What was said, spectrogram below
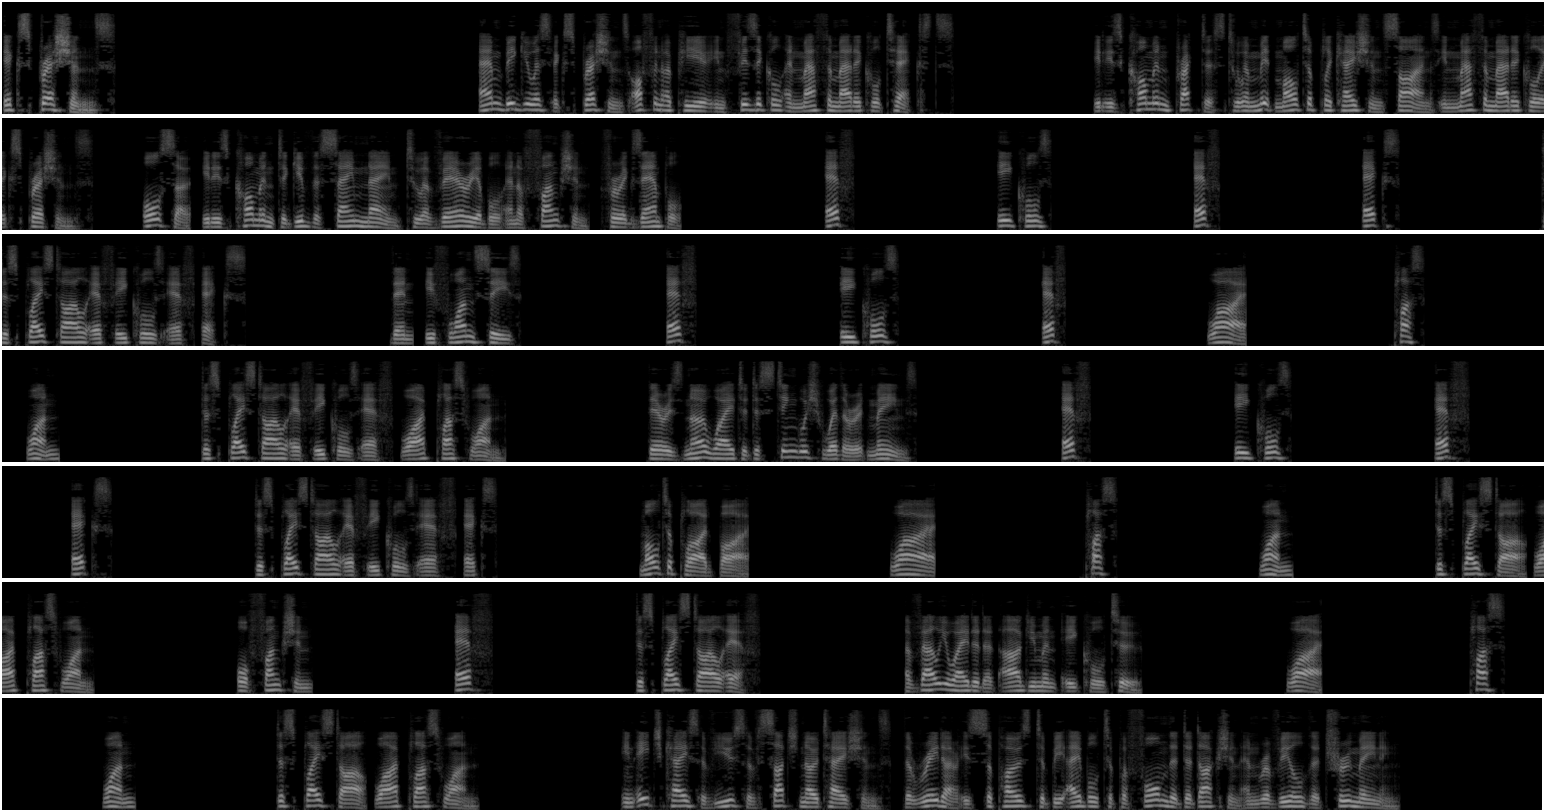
Expressions. Ambiguous expressions often appear in physical and mathematical texts. It is common practice to omit multiplication signs in mathematical expressions. Also, it is common to give the same name to a variable and a function, for example, f equals f x display style f equals f x. Then if one sees f equals f y plus 1 display style f equals f y plus 1 there is no way to distinguish whether it means f equals f x display style f equals f x multiplied by y plus 1 display style y plus 1 or function f display style f evaluated at argument equal to y plus 1 display style y plus 1 in each case of use of such notations, the reader is supposed to be able to perform the deduction and reveal the true meaning.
